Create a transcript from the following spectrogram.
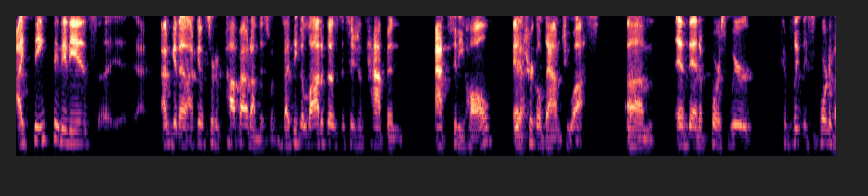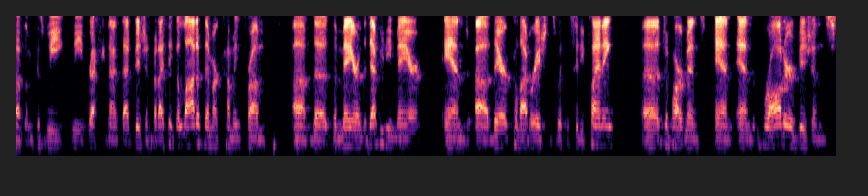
I think that it is. I'm gonna I'm gonna sort of cop out on this one because I think a lot of those decisions happen at City Hall and yeah. trickle down to us. Um, and then of course we're completely supportive of them because we we recognize that vision. But I think a lot of them are coming from um, the the mayor and the deputy mayor and uh, their collaborations with the city planning uh, department and and broader visions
